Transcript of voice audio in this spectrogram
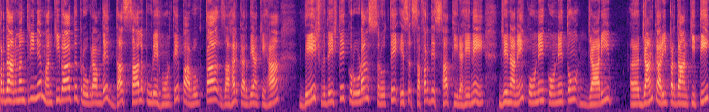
ਪ੍ਰਧਾਨ ਮੰਤਰੀ ਨੇ ਮਨ ਕੀ ਬਾਤ ਪ੍ਰੋਗਰਾਮ ਦੇ 10 ਸਾਲ ਪੂਰੇ ਹੋਣ ਤੇ ਭਾਵੁਕਤਾ ਜ਼ਾਹਰ ਕਰਦਿਆਂ ਕਿਹਾ ਦੇਸ਼ ਵਿਦੇਸ਼ ਦੇ ਕਰੋੜਾਂ ਸਰੋਤੇ ਇਸ ਸਫ਼ਰ ਦੇ ਸਾਥੀ ਰਹੇ ਨੇ ਜਿਨ੍ਹਾਂ ਨੇ ਕੋਨੇ-ਕੋਨੇ ਤੋਂ ਜਾਰੀ ਅ, ਜਾਣਕਾਰੀ ਪ੍ਰਦਾਨ ਕੀਤੀ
